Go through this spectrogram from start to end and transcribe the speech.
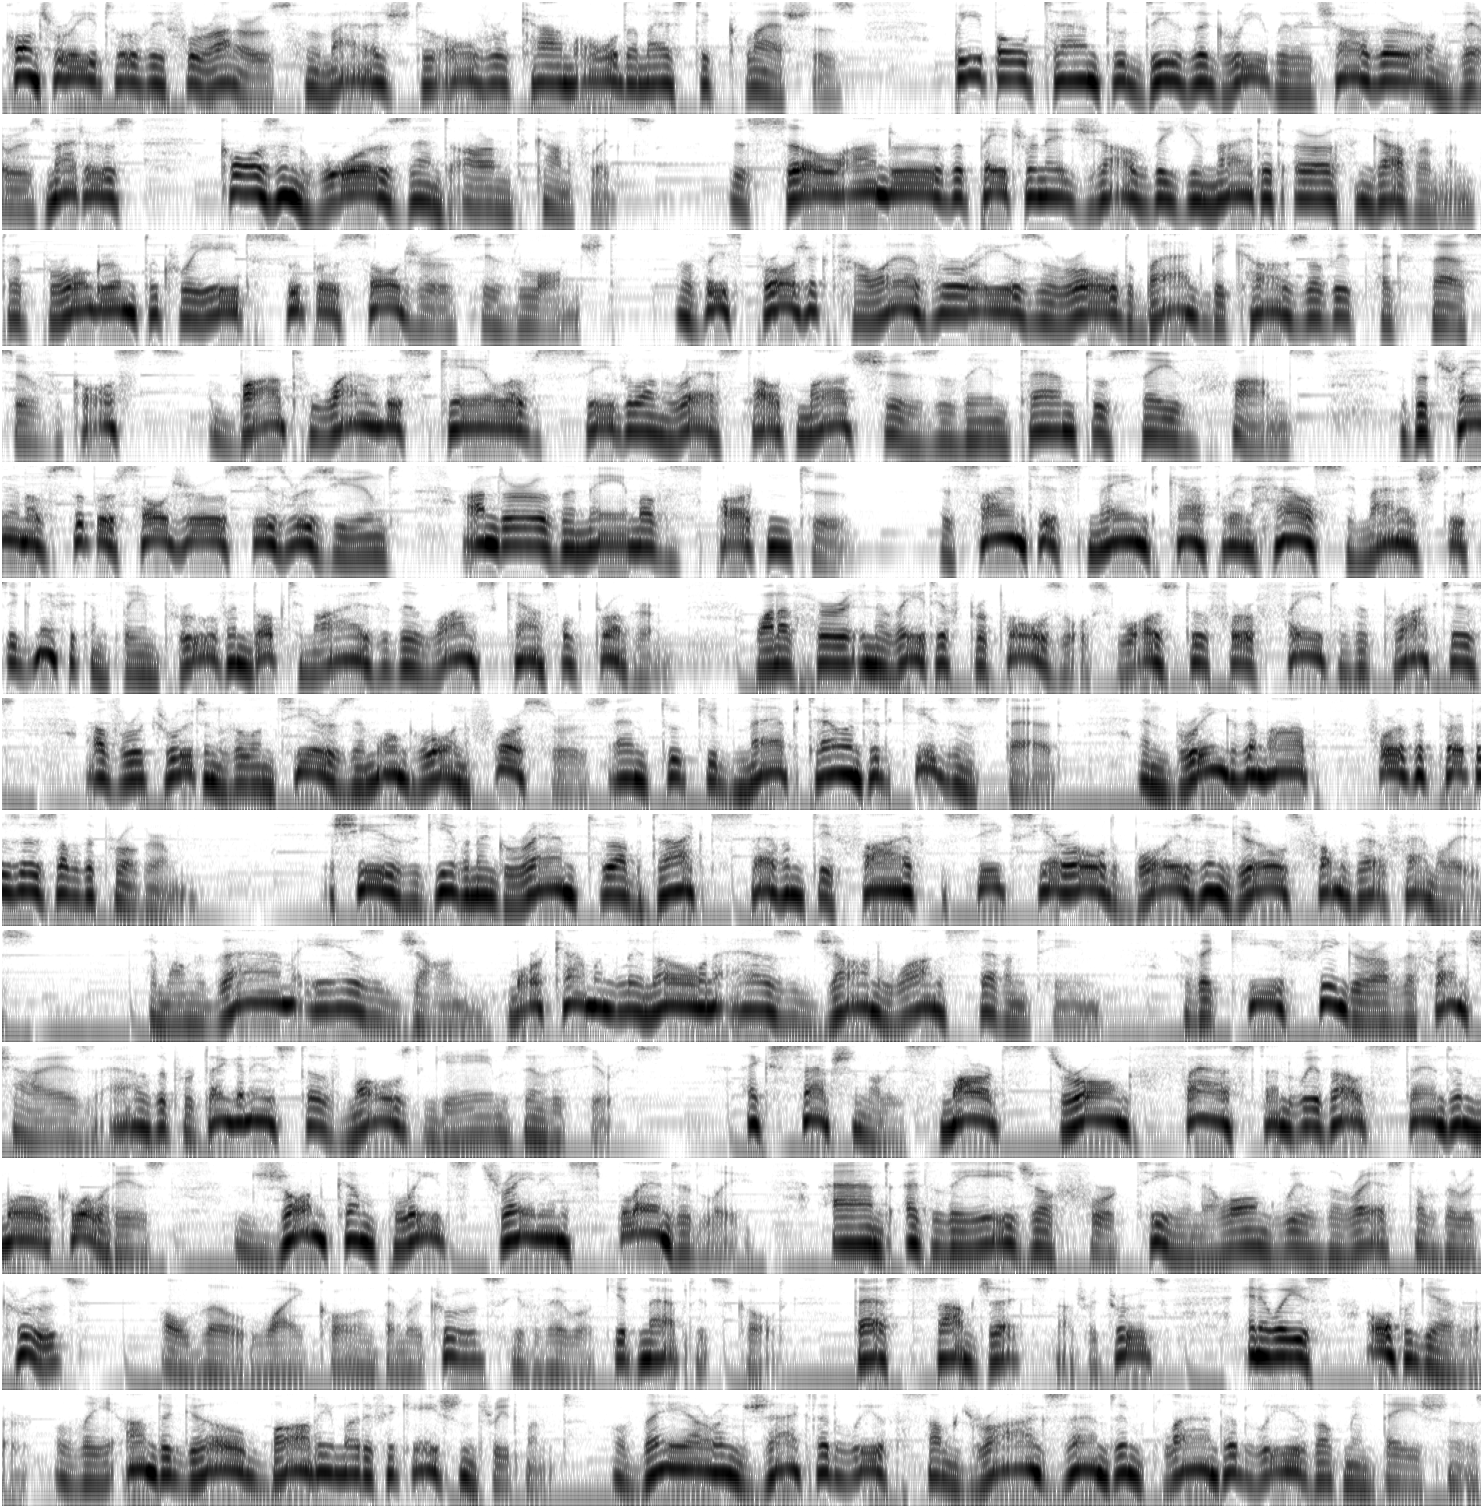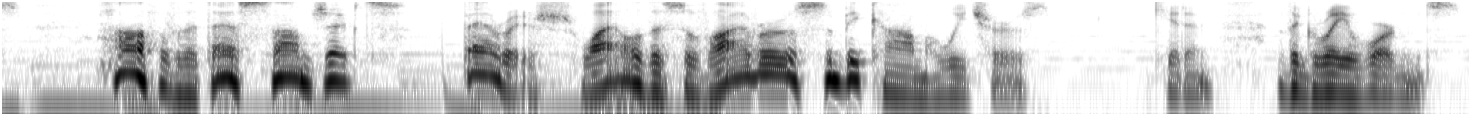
Contrary to the Forerunners, who managed to overcome all domestic clashes, people tend to disagree with each other on various matters, causing wars and armed conflicts. So, under the patronage of the United Earth government, a program to create super soldiers is launched. This project, however, is rolled back because of its excessive costs, but when the scale of civil unrest outmatches the intent to save funds, the training of super soldiers is resumed under the name of Spartan 2. A scientist named Catherine Halsey managed to significantly improve and optimize the once cancelled program, one of her innovative proposals was to forfeit the practice of recruiting volunteers among law enforcers and to kidnap talented kids instead and bring them up for the purposes of the program. She is given a grant to abduct 75 six-year-old boys and girls from their families. Among them is John, more commonly known as John 117, the key figure of the franchise and the protagonist of most games in the series. Exceptionally smart, strong, fast, and with outstanding moral qualities, John completes training splendidly, and at the age of 14, along with the rest of the recruits, although why calling them recruits if they were kidnapped, it's called test subjects, not recruits. Anyways, altogether, they undergo body modification treatment. They are injected with some drugs and implanted with augmentations. Half of the test subjects perish while the survivors become Witchers. Kidding, the Grey Wardens.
